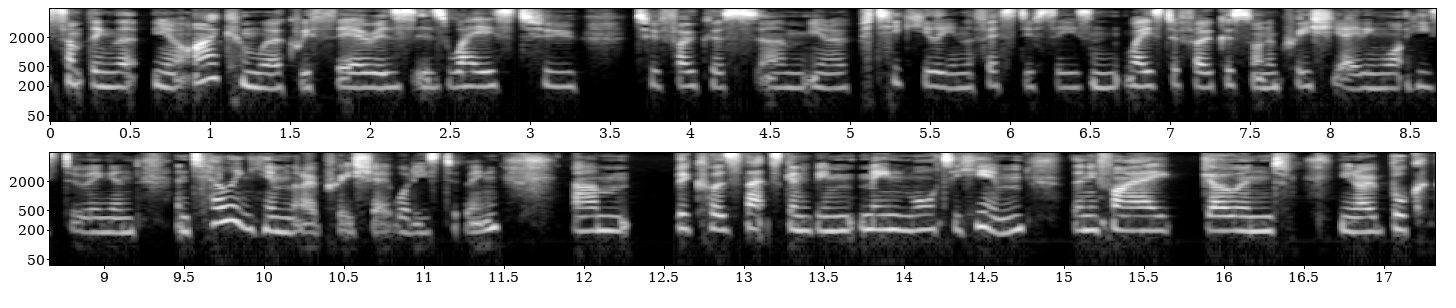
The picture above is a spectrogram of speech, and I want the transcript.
something that you know I can work with there is is ways to to focus, um, you know, particularly in the festive season, ways to focus on appreciating what he's doing and and telling him that I appreciate what he's doing. Um, because that's going to be, mean more to him than if I go and you know book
